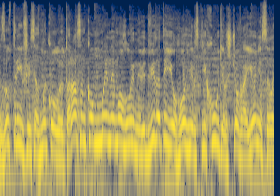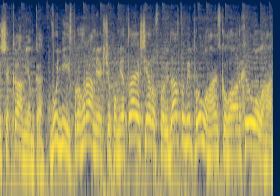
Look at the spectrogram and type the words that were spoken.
Зустрівшися з Миколою Тарасенком, ми не могли не відвідати його гірський хутір, що в районі селища Кам'янка. В одній із програм, якщо пам'ятаєш, я розповідав тобі про луганського археолога,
